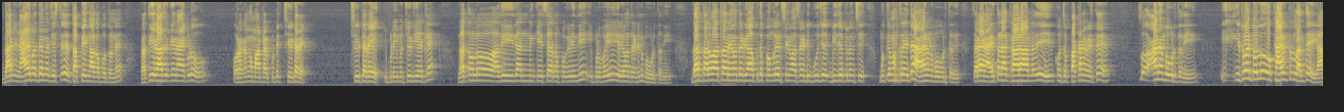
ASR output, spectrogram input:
దాన్ని న్యాయబద్ధంగా చేస్తే తప్పేం కాకపోతుండే. ప్రతి రాజకీయ నాయకుడు ఓ రకంగా మాట్లాడుకుంటే చీటరే. చీటరే. ఇప్పుడు ఈమె చీట్ చేయట్లే. గతంలో అది ఇది అన్ని కేసీఆర్ను పొగిడింది. ఇప్పుడు పోయి రేవంత్ రెడ్డిని పొగుడుతుంది. దాని తర్వాత రేవంత్ రెడ్డి కాకపోతే పొంగులేటి శ్రీనివాసరెడ్డి బూజే బీజేపీ నుంచి ముఖ్యమంత్రి అయితే ఆయనను పొగుడుతుంది. సరే ఆయన అవుతాడా కాడా అన్నది కొంచెం పక్కన పెడితే సో ఆయన పొగుడుతుంది. ఇటువంటి వాళ్ళు ఒక క్యారెక్టర్లు అంతే. ఆ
